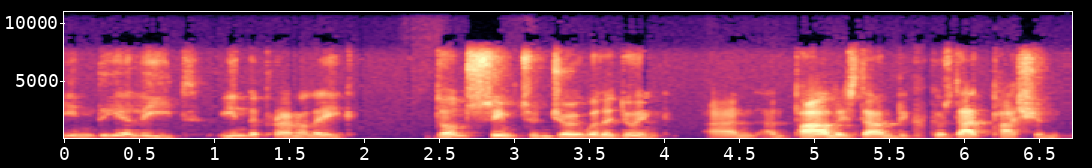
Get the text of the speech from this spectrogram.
in the elite, in the Premier League, don't seem to enjoy what they're doing. And, and partly is down because that passion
